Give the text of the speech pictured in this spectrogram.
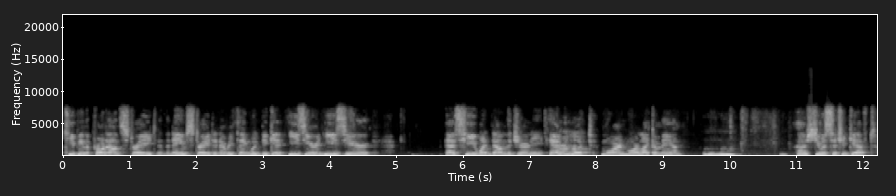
keeping the pronouns straight and the name straight and everything would be get easier and easier as he went down the journey and uh-huh. looked more and more like a man. Mm-hmm. Uh, she was such a gift.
